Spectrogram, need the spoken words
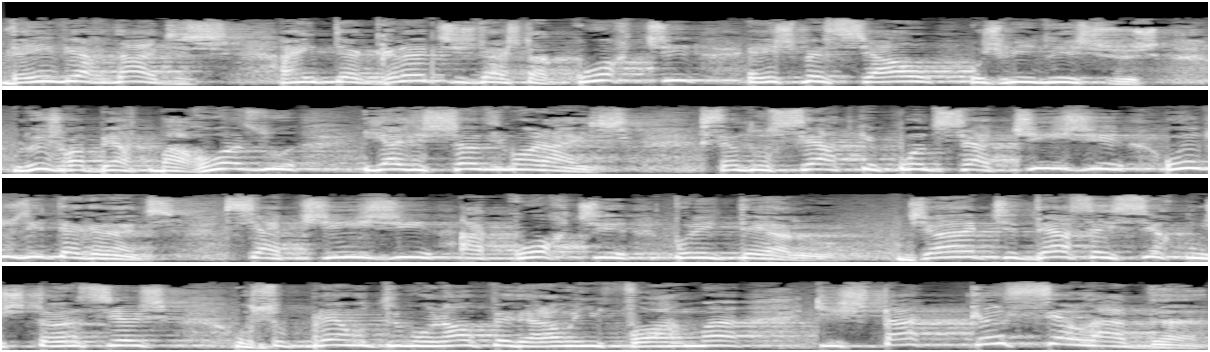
de inverdades a integrantes desta corte, em especial os ministros Luiz Roberto Barroso e Alexandre Moraes, sendo certo que quando se atinge um dos integrantes, se atinge a corte por inteiro. Diante dessas circunstâncias, o Supremo Tribunal Federal informa que está cancelada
